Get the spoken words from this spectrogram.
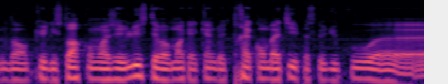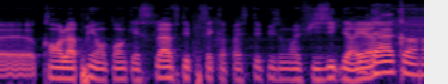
donc l'histoire que moi j'ai lue, c'était vraiment quelqu'un de très combatif, parce que du coup, euh, quand on l'a pris en tant qu'esclave, c'était pour ses capacités plus ou moins physiques derrière. D'accord.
